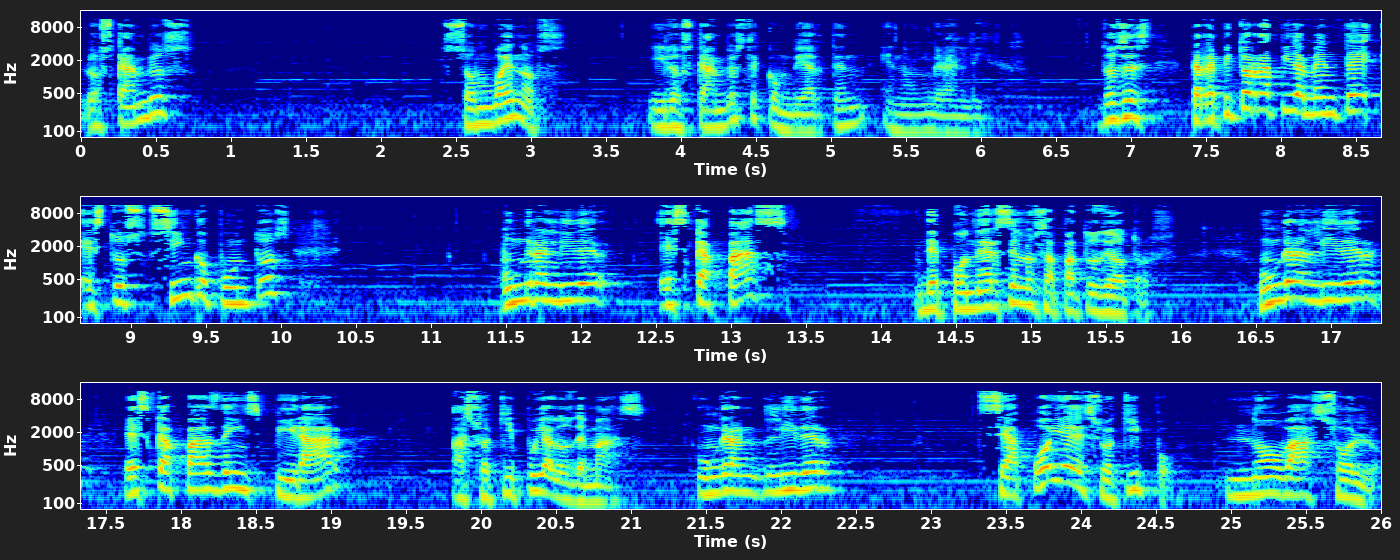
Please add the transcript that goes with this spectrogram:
Los cambios son buenos y los cambios te convierten en un gran líder. Entonces, te repito rápidamente estos cinco puntos. Un gran líder es capaz de ponerse en los zapatos de otros. Un gran líder es capaz de inspirar a su equipo y a los demás. Un gran líder se apoya de su equipo, no va solo.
